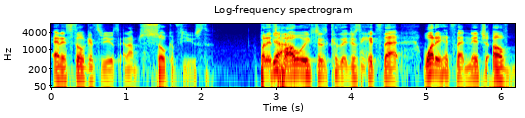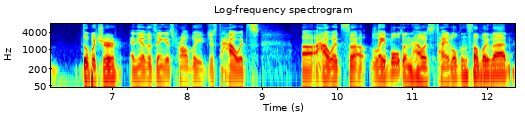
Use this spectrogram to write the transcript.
and it still gets views, and I'm just so confused. But it's yeah. probably just because it just hits that what it hits that niche of The Witcher, and the other thing is probably just how it's uh, how it's uh, labeled and how it's titled and stuff like mm-hmm. that.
